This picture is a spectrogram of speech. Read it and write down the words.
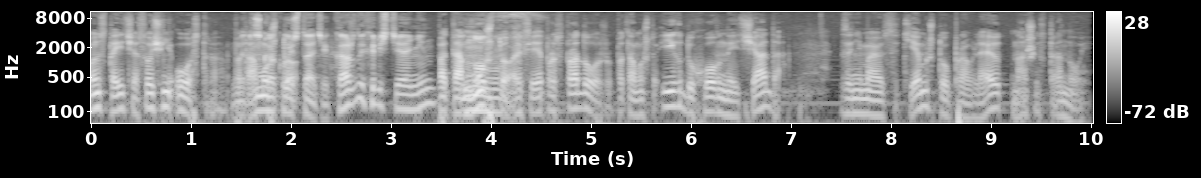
он стоит сейчас очень остро. Потому Это с какой что, стати? Каждый христианин. Потому но... что, Алексей, я просто продолжу, потому что их духовные чада занимаются тем, что управляют нашей страной.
